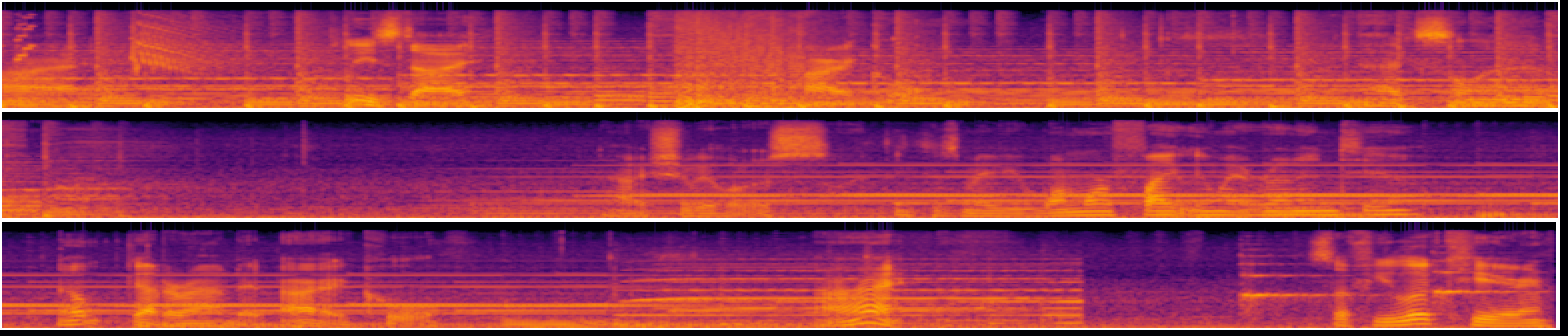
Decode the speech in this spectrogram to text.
Alright. Please die. Alright, cool. Excellent. Now we should be able to. I think there's maybe one more fight we might run into. Nope, got around it. Alright, cool. Alright. So if you look here,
